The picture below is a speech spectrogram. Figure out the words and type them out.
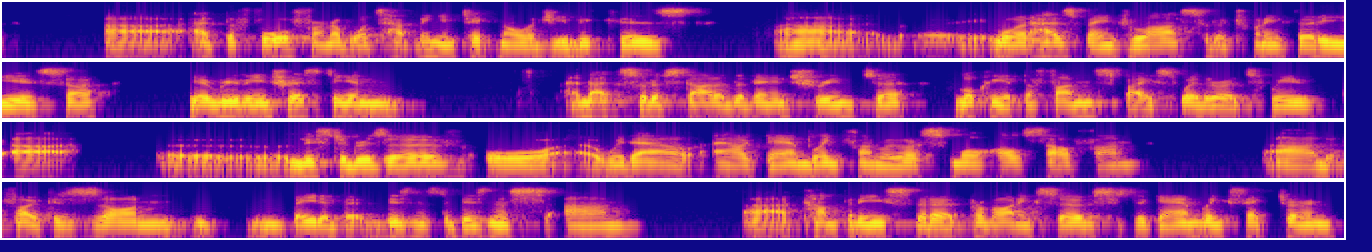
uh, at the forefront of what's happening in technology because, uh, well, it has been for the last sort of 20, 30 years. So, yeah, really interesting. And and that sort of started the venture into looking at the fund space, whether it's with uh, uh, listed reserve or with our, our gambling fund. We've got a small wholesale fund uh, that focuses on B2B, business to business um, uh, companies that are providing services to the gambling sector. And,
